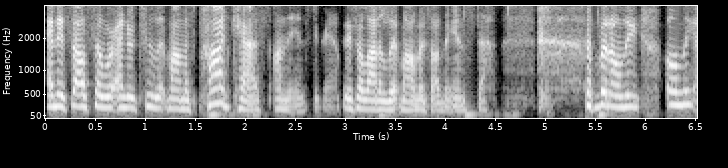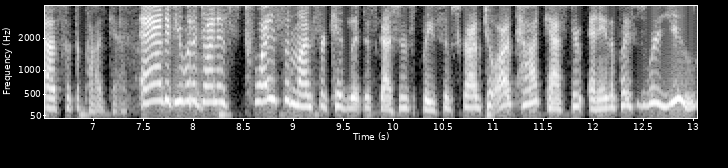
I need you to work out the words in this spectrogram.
And it's also we're under Two Lip Mamas podcast on the Instagram. There's a lot of lit mamas on the Insta. but only only us with the podcast. And if you want to join us twice a month for Kid Lit discussions, please subscribe to our podcast through any of the places where you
